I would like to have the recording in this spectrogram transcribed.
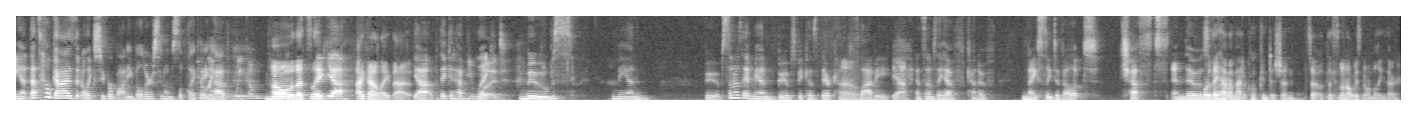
And that's how guys that are like super bodybuilders sometimes look like Can they like have wink 'em? Oh, that's like, Like, yeah. I kind of like that. yeah, but they could have You like would. moobs, man boobs. Sometimes they have man boobs because they're kind of Oh, flabby. yeah. And sometimes they have kind of nicely developed chests, and those Or they have a medical condition, so that's not always normal either.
